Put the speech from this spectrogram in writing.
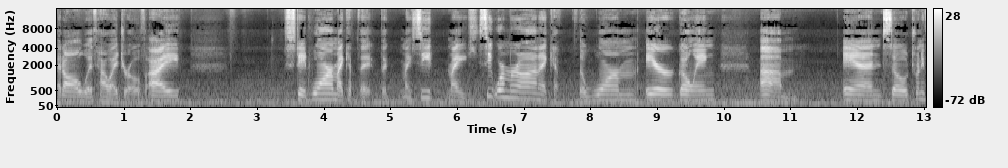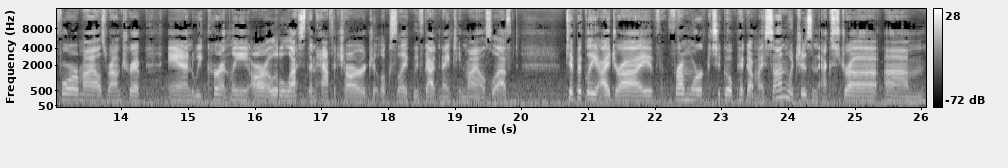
at all with how I drove. I stayed warm. I kept the, the my seat, my seat warmer on. I kept the warm air going. Um, and so 24 miles round trip and we currently are a little less than half a charge. It looks like we've got 19 miles left. Typically, I drive from work to go pick up my son, which is an extra um,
